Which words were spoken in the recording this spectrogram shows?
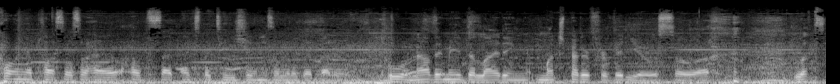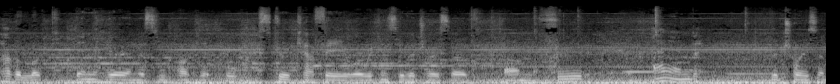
calling it plus also helps set expectations a little bit better. Oh, now they made the lighting much better for video, so uh, let's have a look in here in the Sea Pocket Scoot Cafe where we can see the choice of um, food and the choice of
